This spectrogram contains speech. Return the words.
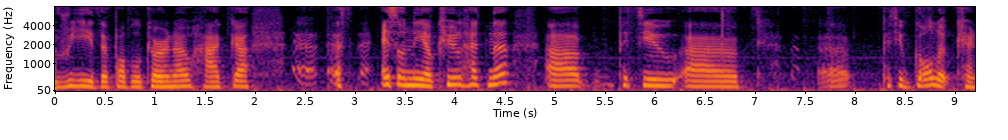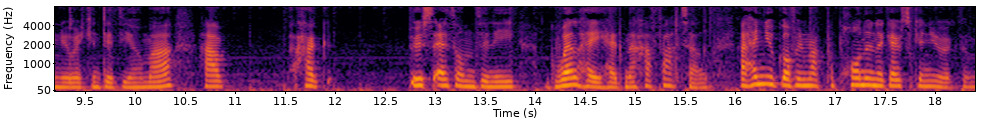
rydd y pobl gyrnaw, hag uh, eson ni o cwl hedna, uh, peth yw, uh, uh, peth yw golwg cyrnyw ac yn dyddio yma, hag, hag ys edom ddyn ni gwelhau hedna ha fatel. A hen yw gofyn mae proponyn y gaws cynnywic ddim,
